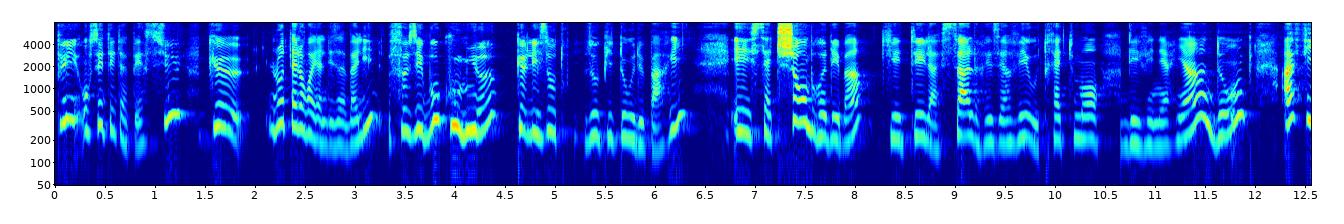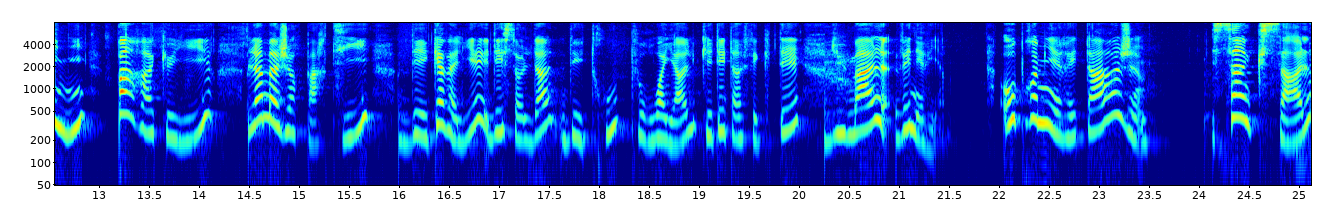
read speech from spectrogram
puis on s'était aperçu que l'Hôtel Royal des Invalides faisait beaucoup mieux que les autres hôpitaux de Paris, et cette chambre des bains, qui était la salle réservée au traitement des Vénériens, donc, a fini par accueillir la majeure partie des cavaliers et des soldats des troupes royales qui étaient infectés du mal vénérien. Au premier étage, cinq salles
